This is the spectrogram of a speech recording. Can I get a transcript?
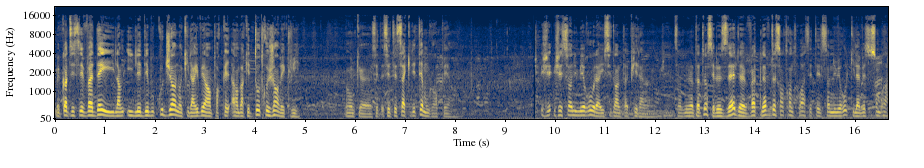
Mais quand il s'évadait, il, aidait beaucoup de gens, donc il arrivait à embarquer, d'autres gens avec lui. Donc euh, c'était- ça qu'il était, mon grand-père. J'ai son numéro là, ici dans le papier là. Son c'est le Z 29233. C'était son numéro qu'il avait sur son bras.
